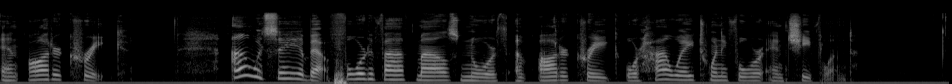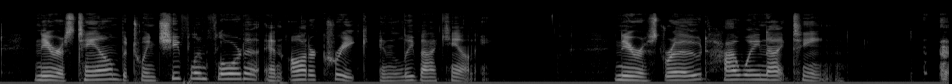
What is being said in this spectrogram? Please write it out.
and Otter Creek. I would say about four to five miles north of Otter Creek or Highway 24 and Chiefland. Nearest town between Chiefland, Florida and Otter Creek in Levy County. Nearest road, Highway 19.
